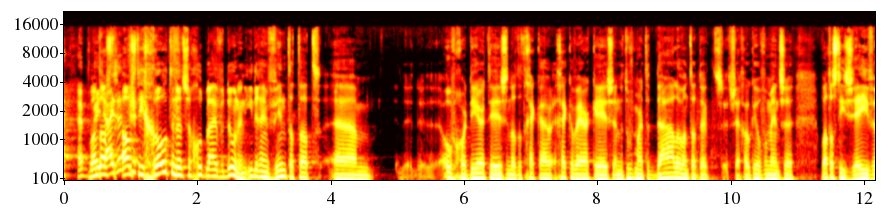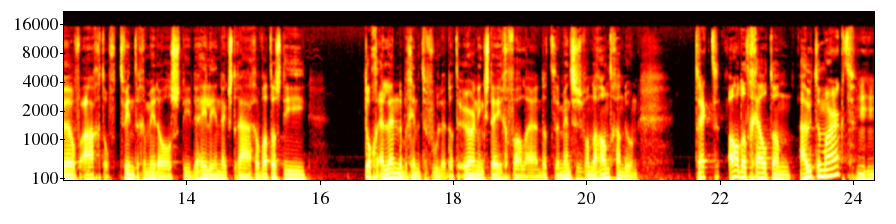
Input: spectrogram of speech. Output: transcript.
want als, als die groten het zo goed blijven doen en iedereen vindt dat dat overgewaardeerd is en dat het gekke, gekke werk is en het hoeft maar te dalen, want dat, dat zeggen ook heel veel mensen. Wat als die 7 of 8 of 20 inmiddels die de hele index dragen, wat als die toch ellende beginnen te voelen, dat de earnings tegenvallen, dat de mensen ze van de hand gaan doen. Trekt al dat geld dan uit de markt? Mhm.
